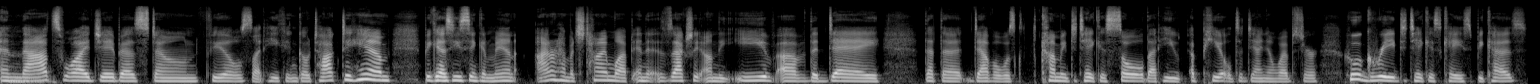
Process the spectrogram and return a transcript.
And Oh. that's why Jabez Stone feels that he can go talk to him because he's thinking, man, I don't have much time left. And it was actually on the eve of the day that the devil was coming to take his soul that he appealed to Daniel Webster, who agreed to take his case because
